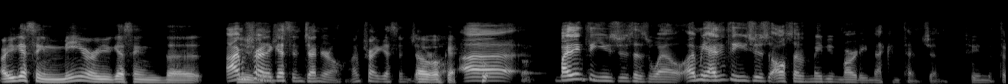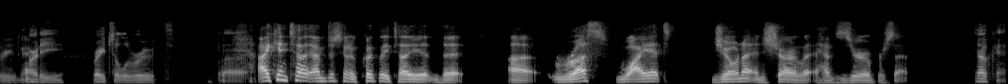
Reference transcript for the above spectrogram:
Are you guessing me or are you guessing the? I'm trying to guess in general. I'm trying to guess in general. Oh, okay. Uh, but I think the users as well. I mean, I think the users also have maybe Marty in that contention between the three: Okay. Marty, Rachel, Ruth. But I can tell. I'm just going to quickly tell you that uh, Russ, Wyatt, Jonah, and Charlotte have zero percent. okay.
